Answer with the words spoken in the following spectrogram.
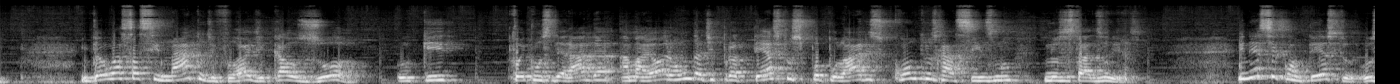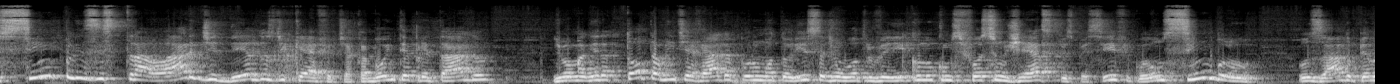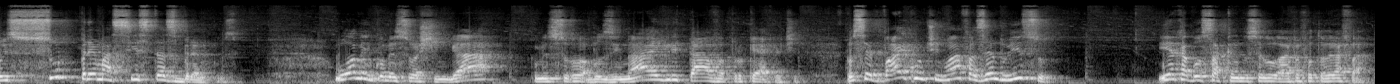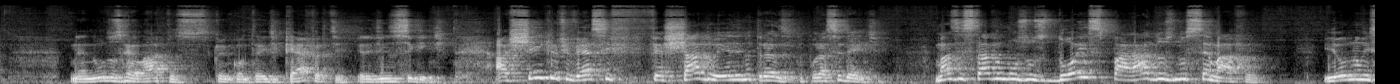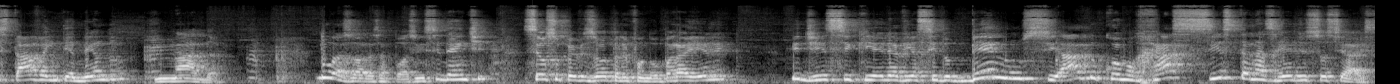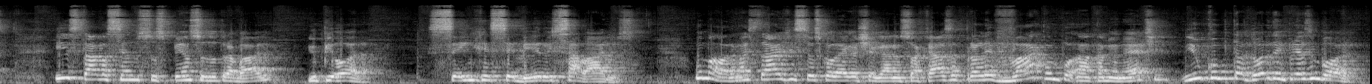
Então, o assassinato de Floyd causou o que foi considerada a maior onda de protestos populares contra o racismo nos Estados Unidos. E nesse contexto, o simples estralar de dedos de Keffert acabou interpretado de uma maneira totalmente errada por um motorista de um outro veículo, como se fosse um gesto específico, um símbolo usado pelos supremacistas brancos. O homem começou a xingar, começou a buzinar e gritava para o Capet: Você vai continuar fazendo isso? E acabou sacando o celular para fotografar. Né, num dos relatos que eu encontrei de Capert, ele diz o seguinte: Achei que eu tivesse fechado ele no trânsito por acidente. Mas estávamos os dois parados no semáforo e eu não estava entendendo nada. Duas horas após o incidente, seu supervisor telefonou para ele e disse que ele havia sido denunciado como racista nas redes sociais e estava sendo suspenso do trabalho e o pior, sem receber os salários. Uma hora mais tarde, seus colegas chegaram à sua casa para levar a caminhonete e o computador da empresa embora.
